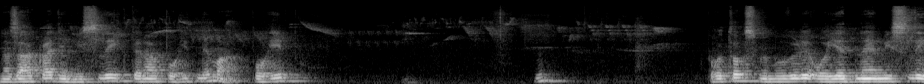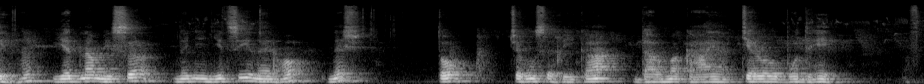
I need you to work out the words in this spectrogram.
na základě mysli, která pohyb nemá. Pohyb. Hm? Proto jsme mluvili o jedné mysli. Hm? Jedna mysl není nic jiného, než to, čemu se říká dharma kája, tělo bodhy. V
